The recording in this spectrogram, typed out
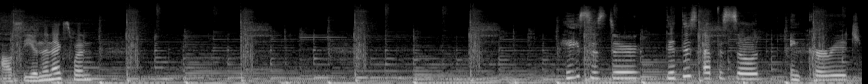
I'll see you in the next one. Hey, sister, did this episode encourage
